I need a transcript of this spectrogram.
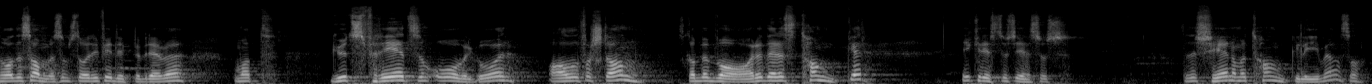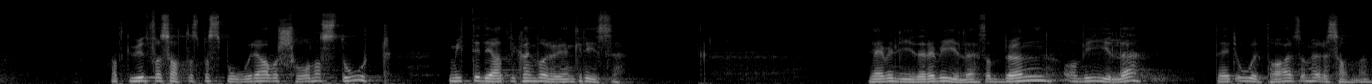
Noe av det samme som står i Filippe-brevet, om at Guds fred, som overgår all forstand, skal bevare deres tanker i Kristus Jesus. Det skjer noe med tankelivet. altså. At Gud får satt oss på sporet av å se noe stort midt i det at vi kan være i en krise. Jeg vil gi dere hvile. Så bønn og hvile det er et ordpar som hører sammen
